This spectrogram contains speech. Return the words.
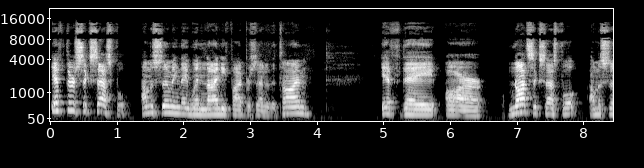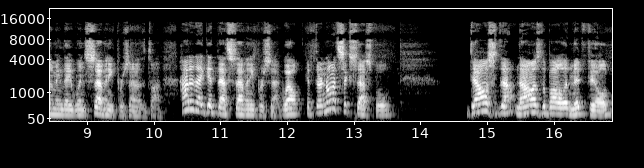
If they're successful, I'm assuming they win 95% of the time. If they are not successful, I'm assuming they win 70% of the time. How did I get that 70%? Well, if they're not successful, Dallas now has the ball at midfield.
